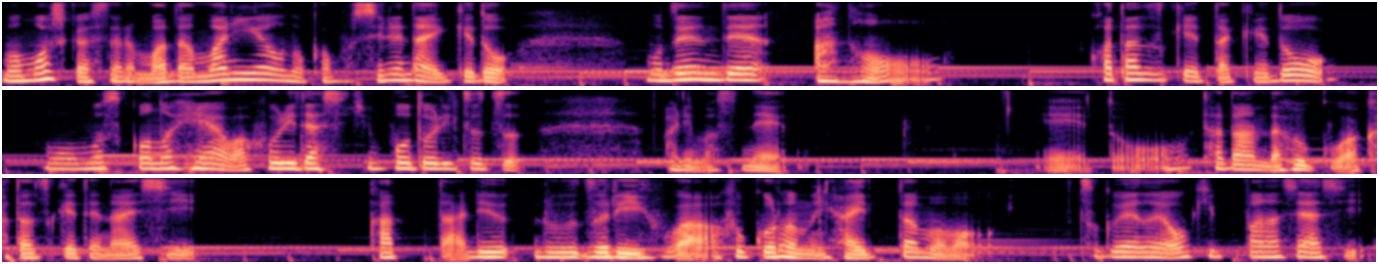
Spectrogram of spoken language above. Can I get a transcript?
まあ、もしかしたらまだ間に合うのかもしれないけどもう全然あの片付けたけどもう息子の部屋は振り出しに戻りつつありますね。えっ、ー、と畳んだ服は片付けてないし買ったルーズリーフは袋に入ったまま机の上置きっぱなしやし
